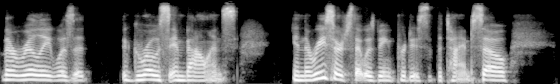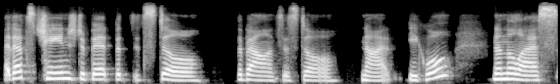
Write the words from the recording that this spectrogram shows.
there really was a, a gross imbalance in the research that was being produced at the time. So that's changed a bit, but it's still the balance is still not equal. Nonetheless,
